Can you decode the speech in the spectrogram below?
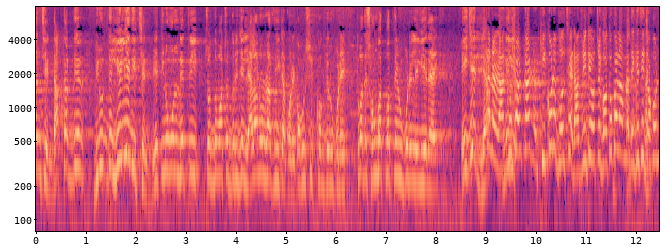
আনছেন, ডাক্তারদের বিরুদ্ধে লেলিয়ে দিচ্ছেন। যে তৃণমূল নেত্রী চোদ্দ বছর ধরে যে লেলানোর রাজনীতিটা করে, কখন শিক্ষকদের উপরে, তোমাদের সংবাদপত্রের উপরে লেলিয়ে দেয়। এই যে রাজ্য সরকার কি করে বলছে? রাজনীতি হচ্ছে গতকাল আমরা দেখেছি যখন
